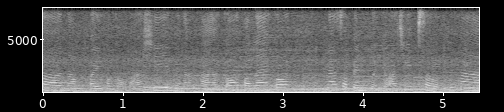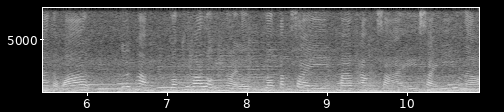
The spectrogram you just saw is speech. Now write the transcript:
จะนำไปประกอบอาชีพนะคะ ก็ตอนแรกก็น่าจะเป็นเหมือนกับอาชีพเสริมขึ้นมา แต่ว่าด้วยความเราคิดว่าเราอีกหน่อยเราเราตั้งใจมาทางสายสายนี้อยู่แล้ว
